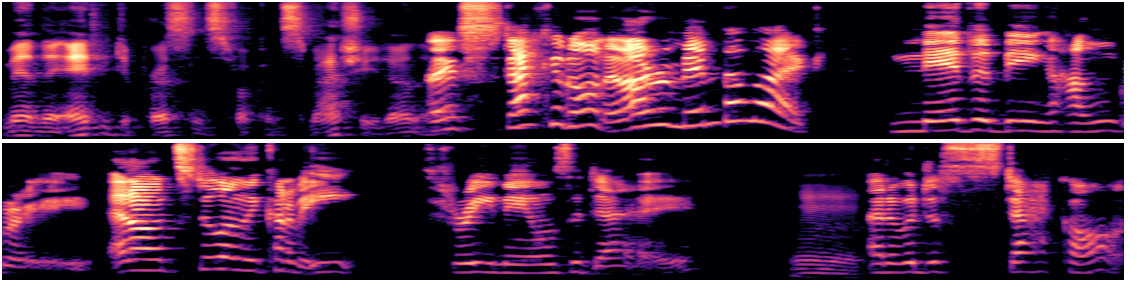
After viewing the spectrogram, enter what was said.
man. The antidepressants fucking smash you, don't I they? stack it on, and I remember like never being hungry, and I would still only kind of eat three meals a day. Mm. and it would just stack on.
